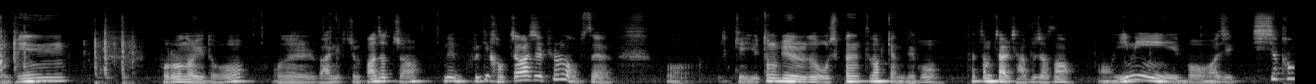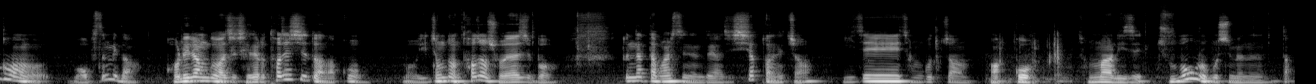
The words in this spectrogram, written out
종목인 보로노이도 오늘 많이 좀 빠졌죠. 근데 그렇게 걱정하실 필요는 없어요. 뭐 이렇게 유통 비율도 50%밖에 안 되고 타점 잘 잡으셔서 어, 이미 뭐 아직 시작한 거 뭐 없습니다. 거래량도 아직 제대로 터지지도 않았고 뭐 이 정도는 터져 줘야지 뭐 끝났다고 할 수 있는데 아직 시작도 안 했죠. 이제 정고점 왔고 정말 이제 주봉으로 보시면은 딱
